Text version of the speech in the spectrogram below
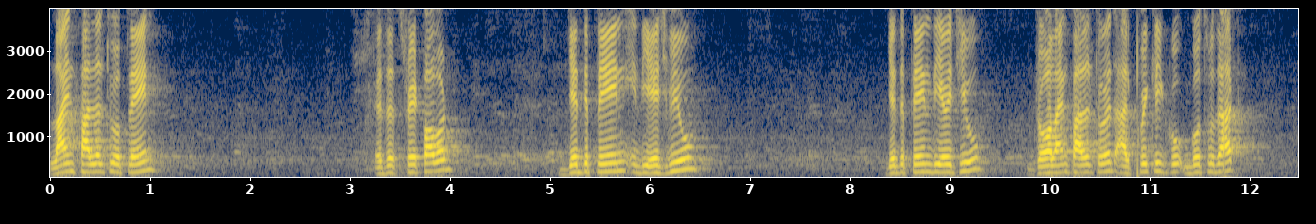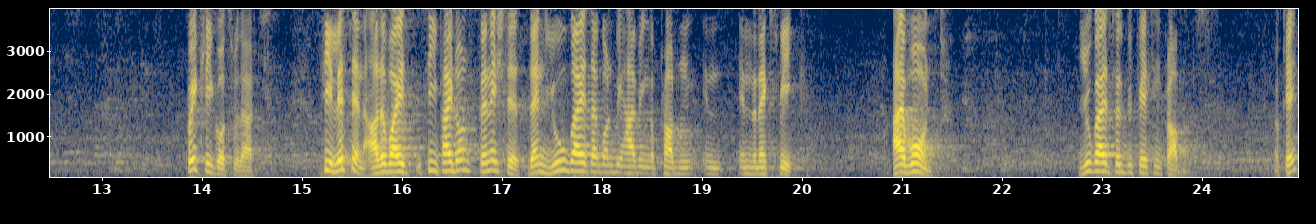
Line parallel to a plane. Is it straightforward? Get the plane in the edge view. Get the plane in the edge view. Draw a line parallel to it. I'll quickly go, go through that. Quickly go through that. See, listen, otherwise, see, if I don't finish this, then you guys are going to be having a problem in, in the next week. I won't. You guys will be facing problems. Okay?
